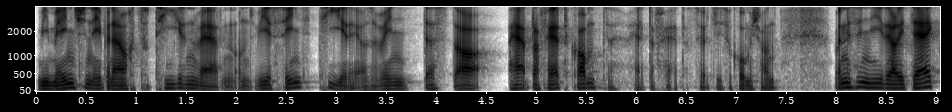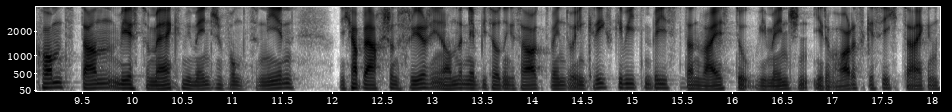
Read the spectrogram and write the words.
wie Menschen eben auch zu Tieren werden. Und wir sind Tiere. Also wenn das da auf Herd kommt, auf Herd, das hört sich so komisch an. Wenn es in die Realität kommt, dann wirst du merken, wie Menschen funktionieren ich habe auch schon früher in anderen Episoden gesagt, wenn du in Kriegsgebieten bist, dann weißt du, wie Menschen ihr wahres Gesicht zeigen,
